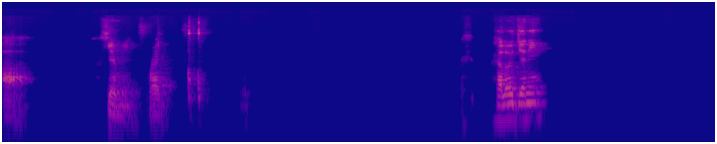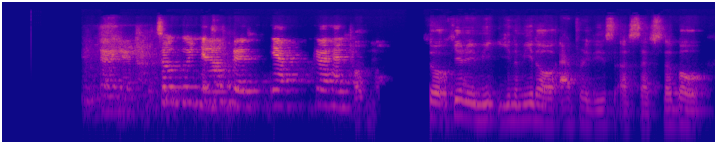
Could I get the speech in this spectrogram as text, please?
uh, hear me, right? Hello, Jenny. There we go. It's all good now. Good. Yeah, go ahead. Okay. So here in, in the middle, after these accessible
